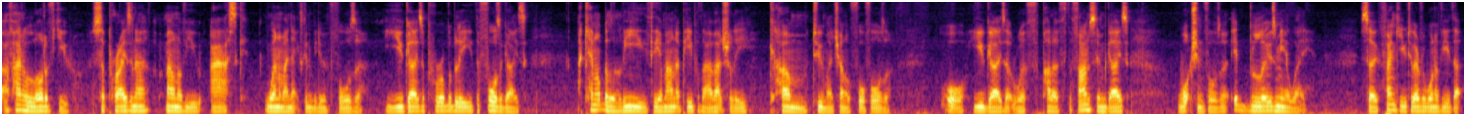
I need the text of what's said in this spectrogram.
I've had a lot of you, surprising amount of you, ask when am I next going to be doing Forza. You guys are probably the Forza guys. I cannot believe the amount of people that have actually come to my channel for Forza. Or you guys that were part of the Farm Sim guys watching Forza. It blows me away. So thank you to every one of you that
